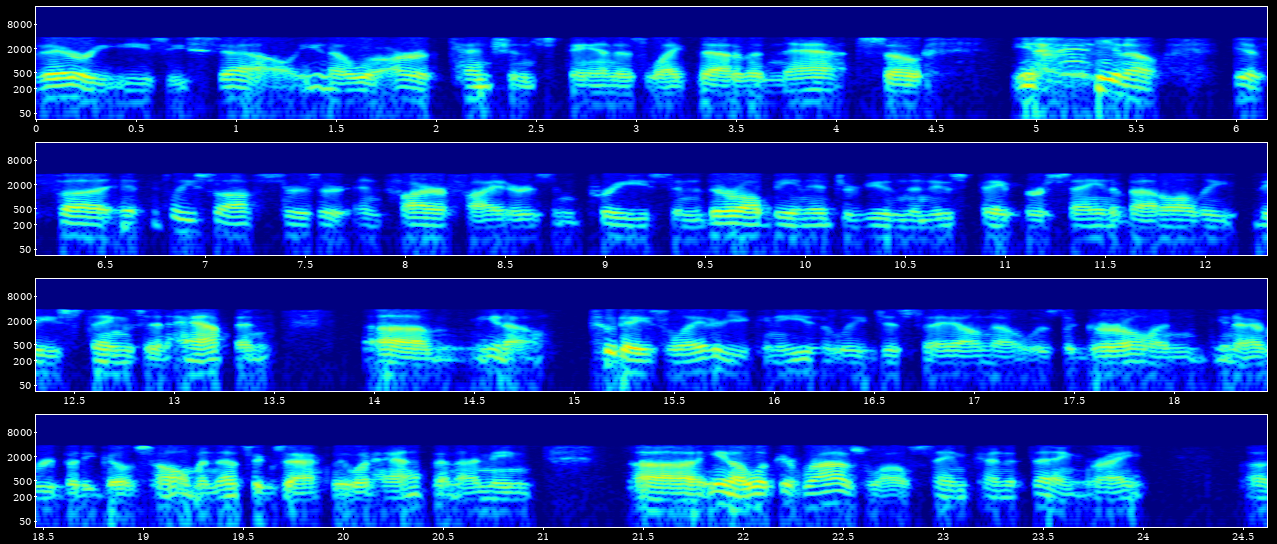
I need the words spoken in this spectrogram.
very easy sell. You know, our attention span is like that of a gnat. So, you know, if uh, if police officers are, and firefighters and priests and they're all being interviewed in the newspaper saying about all the, these things that happen, um, you know, two days later you can easily just say, "Oh no, it was the girl," and you know everybody goes home, and that's exactly what happened. I mean, uh, you know, look at Roswell, same kind of thing, right? Uh,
